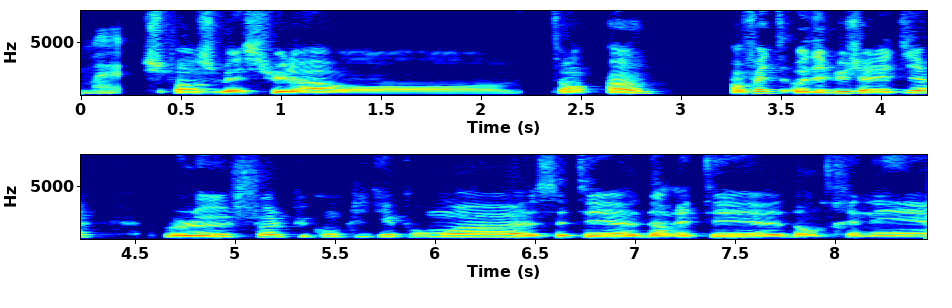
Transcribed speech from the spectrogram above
ouais. Je pense que je mets celui-là en temps 1. En fait, au début, j'allais dire le choix le plus compliqué pour moi, c'était d'arrêter d'entraîner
